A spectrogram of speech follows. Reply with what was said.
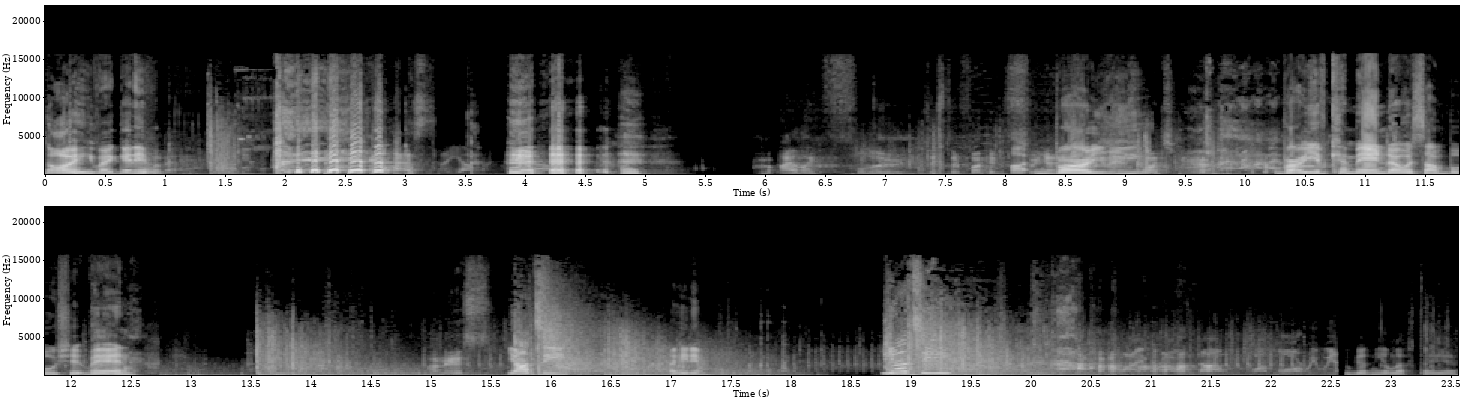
No, he might get him. I like flew just to fucking Uh, bro, him. Look at this, you- watch. Bro, you have commando or some bullshit, man. I missed. Yahtzee! I hit him. Yahtzee! Five rounds down. One more. We win. He'll be on your left there, yeah.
